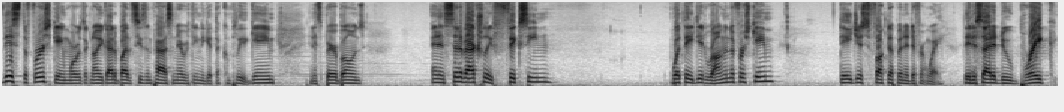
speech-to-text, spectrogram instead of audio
this the first game where it was like no you got to buy the season pass and everything to get the complete game and it's bare bones. And instead of actually fixing what they did wrong in the first game they just fucked up in a different way. They Yeah. decided to break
